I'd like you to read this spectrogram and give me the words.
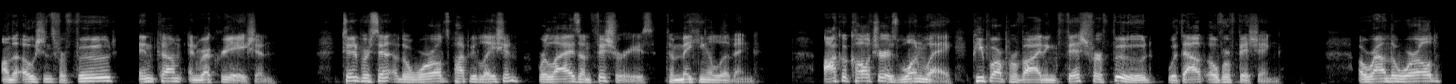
on the oceans for food, income, and recreation. 10% of the world's population relies on fisheries to making a living. Aquaculture is one way people are providing fish for food without overfishing. Around the world,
